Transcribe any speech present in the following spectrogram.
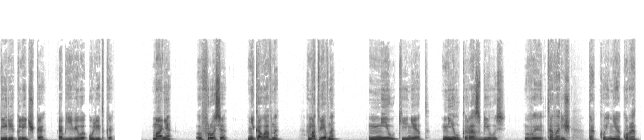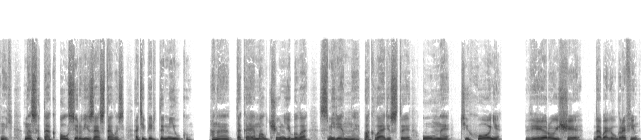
«Перекличка», — объявила улитка. «Маня? Фрося? Николаевна? Матвеевна? Милки нет. Милка разбилась. Вы, товарищ, такой неаккуратный. Нас и так полсервиза осталось, а теперь-то Милку. Она такая молчунья была, смиренная, покладистая, умная, тихоня. «Верующая», — добавил графин.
